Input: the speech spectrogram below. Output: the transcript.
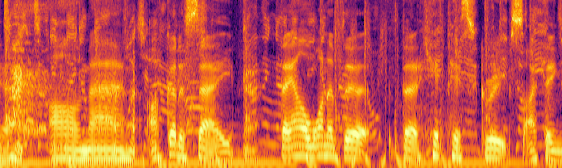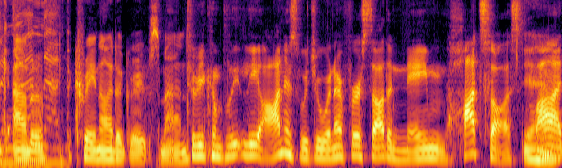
Yeah. Oh man, I've got to say, they are one of the the hippest groups I think out of the Korean idol groups, man. To be completely honest with you, when I first saw the name hot sauce yeah.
